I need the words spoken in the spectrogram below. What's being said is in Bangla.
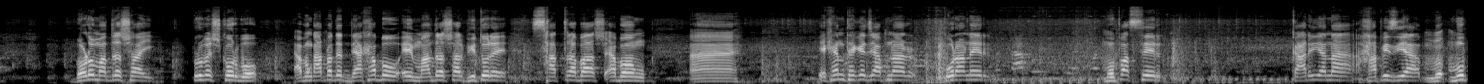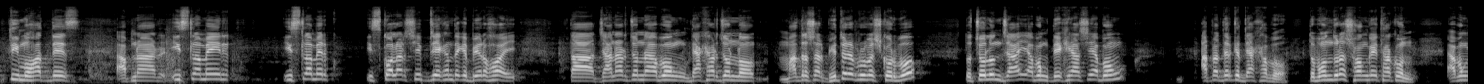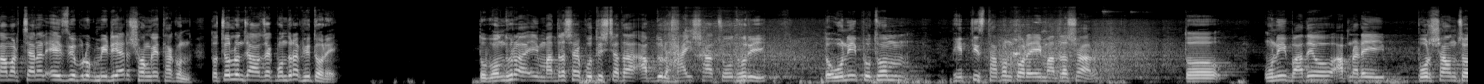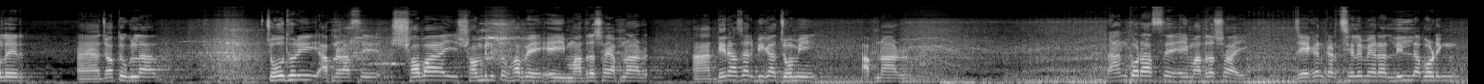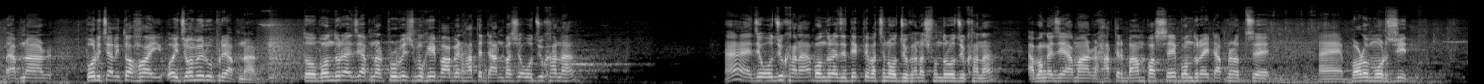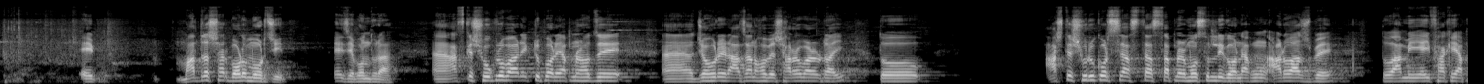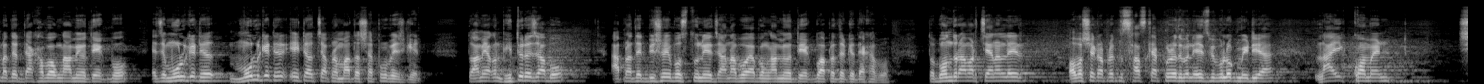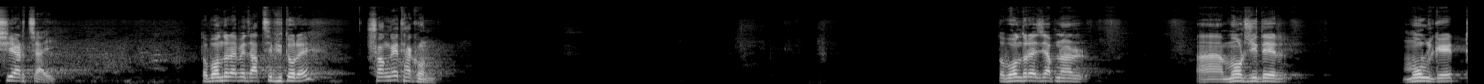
বড় মাদ্রাসায় প্রবেশ করব এবং আপনাদের দেখাবো এই মাদ্রাসার ভিতরে ছাত্রাবাস এবং এখান থেকে যে আপনার কোরআনের মোপাসের কারিয়ানা হাফিজিয়া মুফতি মহাদ্দেশ আপনার ইসলামের ইসলামের স্কলারশিপ যে এখান থেকে বের হয়, তা জানার জন্য এবং দেখার জন্য মাদ্রাসার ভিতরে প্রবেশ করব। তো চলুন যাই এবং দেখে আসি এবং আপনাদেরকে দেখাবো। তো বন্ধুরা সঙ্গেই থাকুন এবং আমার চ্যানেল এইচবি ব্লগ মিডিয়ার সঙ্গে থাকুন। তো চলুন যাওয়া যাক বন্ধুরা ভিতরে। তো বন্ধুরা, এই মাদ্রাসার প্রতিষ্ঠাতা আব্দুল হাই শাহ চৌধুরী তো উনি প্রথম ভিত্তি স্থাপন করে এই মাদ্রাসার। তো উনি বাদেও আপনার এই পোরশা অঞ্চলের যতগুলা চৌধুরী আপনার আছে, সবাই সম্মিলিতভাবে এই মাদ্রাসায় আপনার দেড় হাজার বিঘা জমি আপনার দান করা আছে এই মাদ্রাসায়, যে এখানকার ছেলেমেয়েরা লিল্লা বোর্ডিং আপনার পরিচালিত হয় ওই জমির উপরে আপনার। তো বন্ধুরা যে আপনার প্রবেশ মুখেই পাবেন হাতের ডান পাশে অজুখানা। হ্যাঁ যে অজুখানা, বন্ধুরা যে দেখতে পাচ্ছেন অজুখানা, সুন্দর অজুখানা, এবং যে আমার হাতের বাম পাশে, বন্ধুরা, এটা আপনার হচ্ছে বড় মসজিদ। এই মাদ্রাসার বড় মসজিদ। এই যে বন্ধুরা আজকে শুক্রবার, একটু পরে আপনার হচ্ছে জোহরের আজান হবে সাড়ে বারোটায়। তো আসতে শুরু করছে আস্তে আস্তে আপনার মুসল্লিগণ, এবং আরও আসবে। তো আমি এই ফাঁকে আপনাদের দেখাবো এবং আমিও দেখব। এই যে মূল গেটের মূল গেটের, এটা হচ্ছে আপনার মাদ্রাসার প্রবেশ গেট। তো আমি এখন ভিতরে যাব। আপনাদের বিষয়বস্তু নিয়ে জানাব এবং আমিও দেখব, আপনাদেরকে দেখাবো। তো বন্ধুরা, আমার চ্যানেলের অবশ্যই আপনারা একটু সাবস্ক্রাইব করে দেবেন HB blog media like comment share চাই। তো বন্ধুরা, আমি যাচ্ছি ভিতরে। সঙ্গে থাকুন। তো বন্ধুরা, এই যে আপনার মসজিদের মূল গেট,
